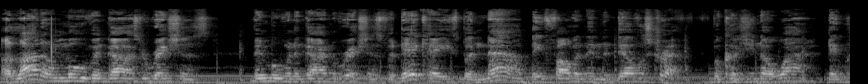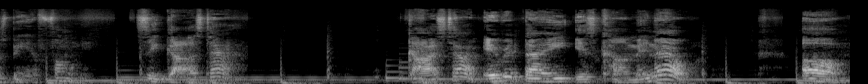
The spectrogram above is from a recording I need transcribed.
a lot of them move in God's directions, been moving in God's directions for decades, but now they fallen in the devil's trap. Because you know why? They was being phony. See, God's time. God's time. Everything is coming out. Um,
